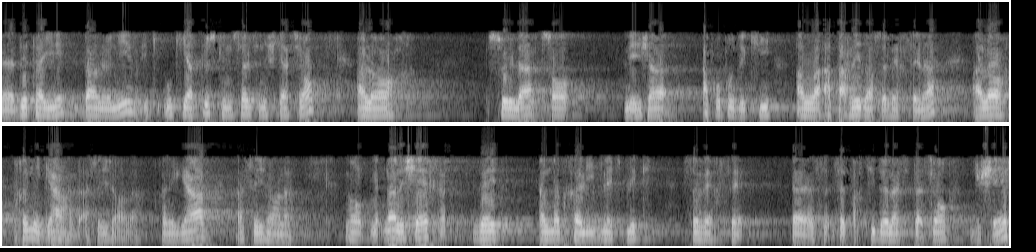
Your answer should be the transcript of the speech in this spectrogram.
euh, détaillé dans le livre ou qui a plus qu'une seule signification alors ceux-là sont les gens à propos de qui Allah a parlé dans ce verset là alors prenez garde à ces gens-là. Prenez garde à ces gens-là. Donc maintenant le chef Zayd al-Madkhali, il explique ce verset, euh, cette partie de la citation du chef,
